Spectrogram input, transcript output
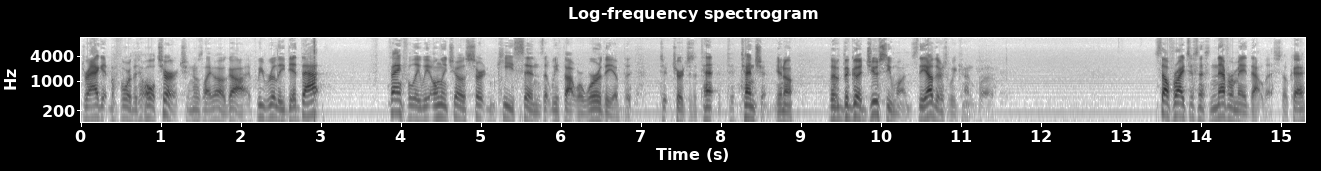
drag it before the whole church. And it was like, oh, God, if we really did that, thankfully, we only chose certain key sins that we thought were worthy of the t- church's atten- attention, you know, the, the good, juicy ones. The others we kind of. Self righteousness never made that list, okay?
